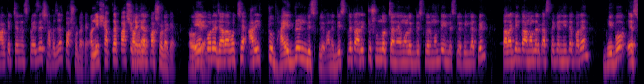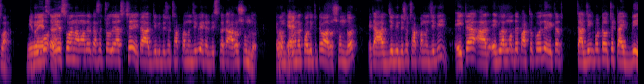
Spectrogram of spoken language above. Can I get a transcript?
মার্কেট চ্যালেঞ্জ প্রাইসে সাত হাজার পাঁচশো টাকায়। অনলি সাত হাজার পাঁচশো টাকা টাকায়। এরপরে যারা হচ্ছে আরেকটু ভাইব্রেন্ট ডিসপ্লে মানে ডিসপ্লেটা আরেকটু সুন্দর চান অ্যামোলেড ডিসপ্লের মধ্যে ইন ডিসপ্লে ফিঙ্গারপ্রিন্ট তারা কিন্তু আমাদের কাছ থেকে নিতে পারেন Vivo S one Vivo Vivo S1 S one আমাদের কাছে চলে আসছে এটা আট জিবি দুশো ছাপ্পান্ন জিবি এটা ডিসপ্লেটা আরও সুন্দর। এবং. ক্যামেরা কোয়ালিটিটাও আরও সুন্দর এটা আট জিবি দুশো ছাপ্পান্ন জিবি এইটা আর এগুলার মধ্যে পার্থক্য হলো এটার চার্জিং পোর্টটা হচ্ছে টাইপ বি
